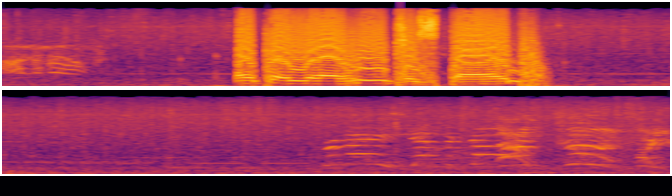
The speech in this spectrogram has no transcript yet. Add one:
On the move. Okay, yeah, he just died. Good for you.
